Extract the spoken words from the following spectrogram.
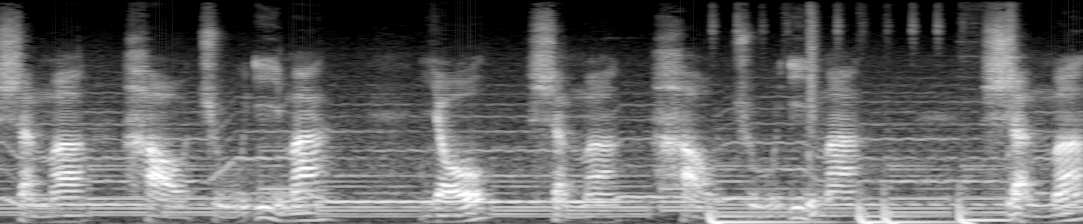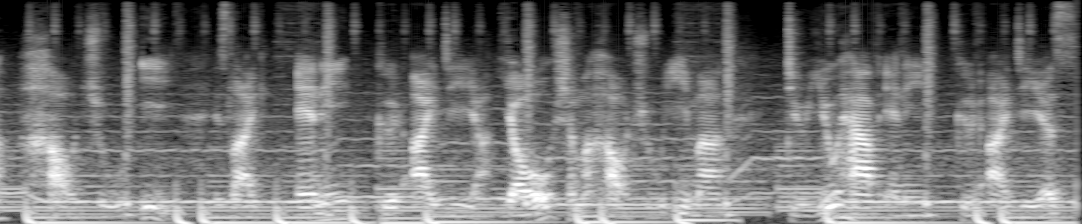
什么好主意吗？有什么好主意吗？什么好主意 is like any good idea. 有什么好主意吗？do you have any good ideas?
